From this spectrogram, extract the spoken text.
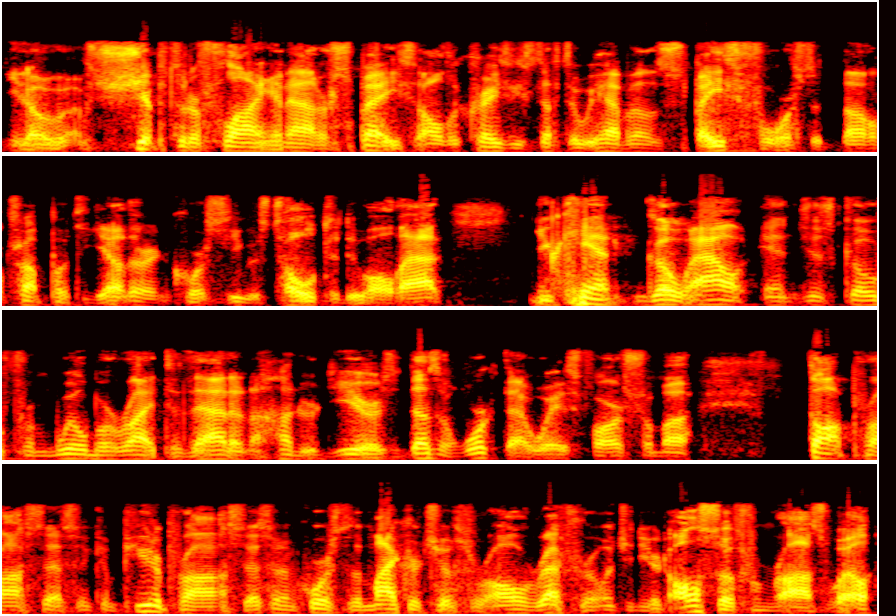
you know ships that are flying in outer space all the crazy stuff that we have on the space force that donald trump put together. And of course he was told to do all that. You can't go out and just go from wilbur wright to that in 100 years. It doesn't work that way as far as from a thought process and computer process. And of course the microchips were all retro engineered also from roswell.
